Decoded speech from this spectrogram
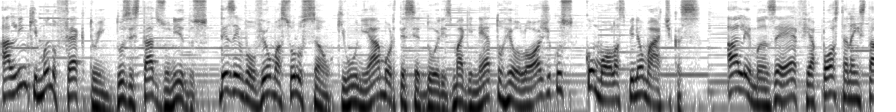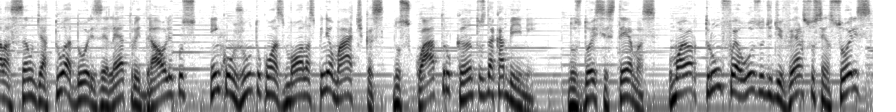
A Link Manufacturing dos Estados Unidos desenvolveu uma solução que une amortecedores magneto-reológicos com molas pneumáticas. A alemã ZF aposta na instalação de atuadores eletrohidráulicos em conjunto com as molas pneumáticas nos quatro cantos da cabine. Nos dois sistemas, o maior trunfo é o uso de diversos sensores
